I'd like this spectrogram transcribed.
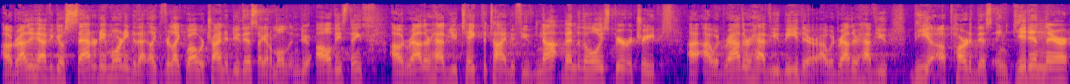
I would rather have you go Saturday morning to that. Like if you're like, well, we're trying to do this, I got to mold and do all these things. I would rather have you take the time. If you've not been to the Holy Spirit retreat, I, I would rather have you be there. I would rather have you be a part of this and get in there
